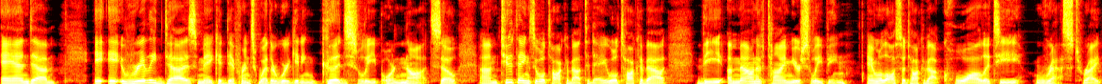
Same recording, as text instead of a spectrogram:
And, um, it, it, really does make a difference whether we're getting good sleep or not. So, um, two things that we'll talk about today. We'll talk about the amount of time you're sleeping, and we'll also talk about quality rest, right?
